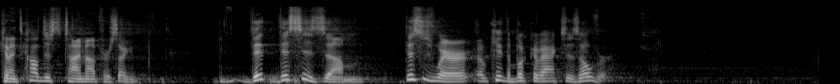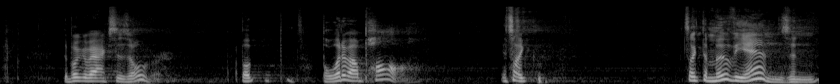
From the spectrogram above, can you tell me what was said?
can I call just a time out for a second? This, this is, um, this is where, okay, the book of Acts is over. The book of Acts is over. But, but what about Paul? It's like, it's like the movie ends and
